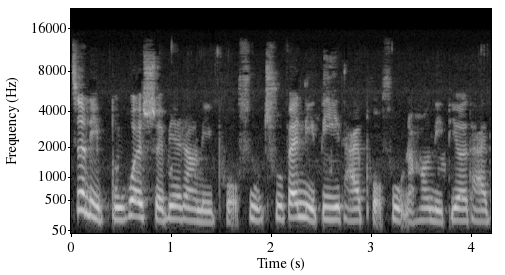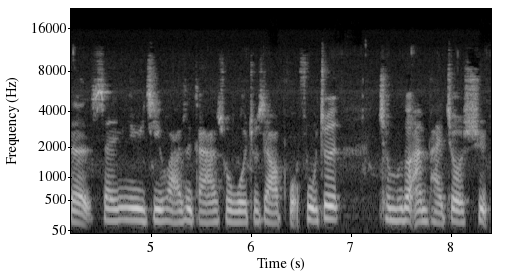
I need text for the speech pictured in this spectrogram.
这里不会随便让你剖腹，除非你第一胎剖腹，然后你第二胎的生育计划是跟他说我就是要剖腹，就是全部都安排就绪。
